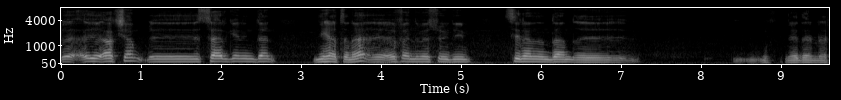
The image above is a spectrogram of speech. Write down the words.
e, akşam e, Sergen'inden Nihat'ına e, efendime söyleyeyim Sinan'ından e, ne derler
